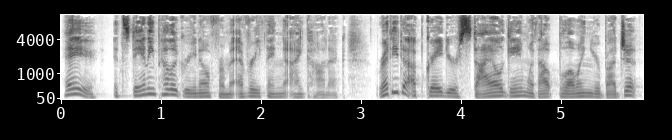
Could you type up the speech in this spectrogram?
Hey, it's Danny Pellegrino from Everything Iconic. Ready to upgrade your style game without blowing your budget?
